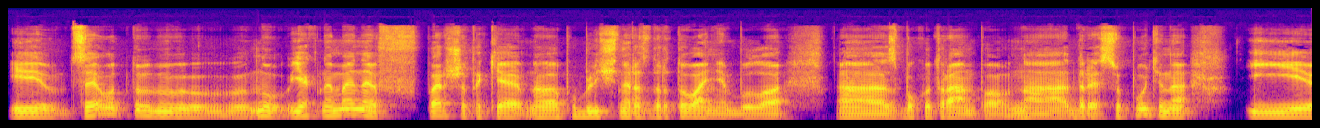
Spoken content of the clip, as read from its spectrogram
І це, от, е, ну, як на мене, вперше таке е, публічне роздратування було е, з боку Трампа на адресу Путіна. І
